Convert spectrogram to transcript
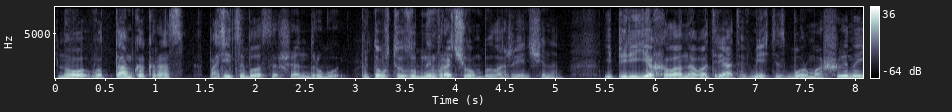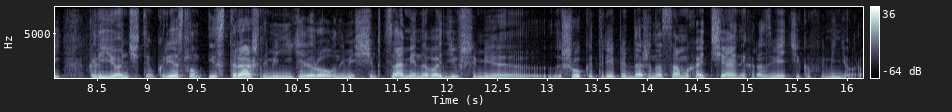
Но вот там как раз позиция была совершенно другой. При том, что зубным врачом была женщина, и переехала она в отряд вместе с бормашиной, клеенчатым креслом и страшными никелированными щипцами, наводившими э, шок и трепет даже на самых отчаянных разведчиков и минеров.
